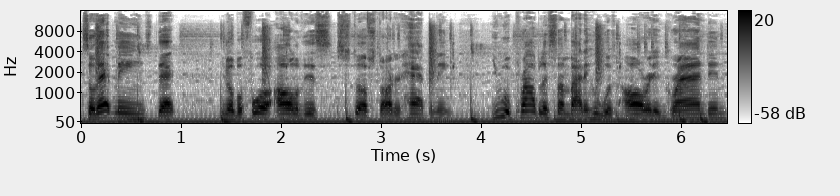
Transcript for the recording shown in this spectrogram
So that means that, you know, before all of this stuff started happening, you were probably somebody who was already grinding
